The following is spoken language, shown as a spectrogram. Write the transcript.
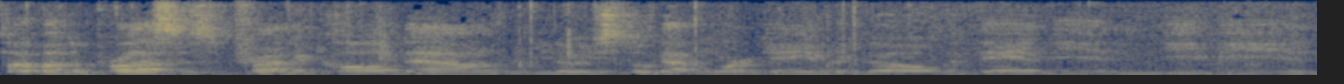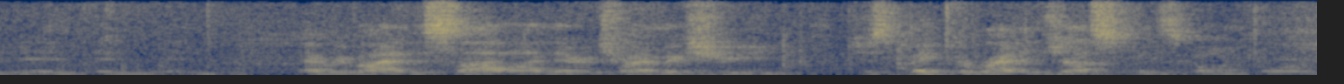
Talk about the process of trying to calm down. You know, you still got more game to go with Andy and EB and, and, and, and everybody on the sideline there, trying to make sure you just make the right adjustments going forward.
